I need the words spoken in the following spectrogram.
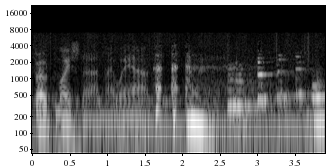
throat moistener on my way out.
